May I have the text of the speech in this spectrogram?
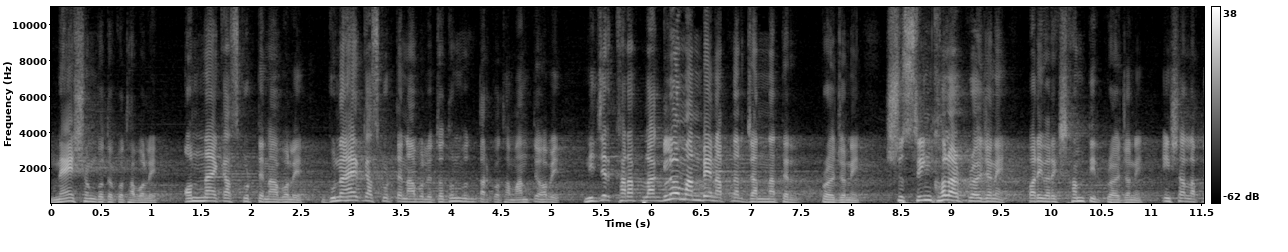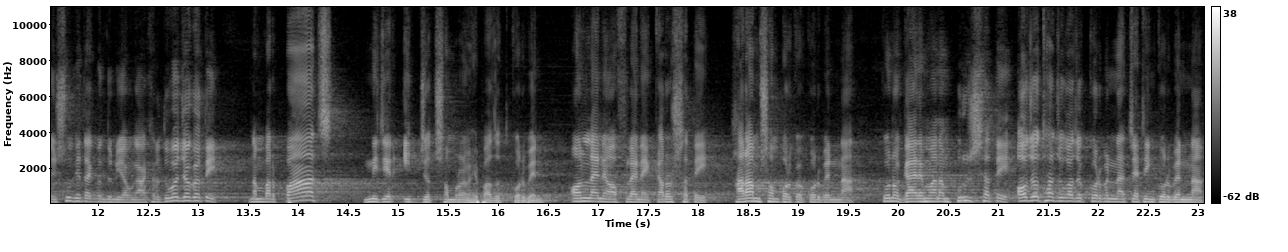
ন্যায়সঙ্গত কথা বলে, অন্যায় কাজ করতে না বলে, গুনাহের কাজ করতে না বলে, ততক্ষণ পর্যন্ত তার কথা মানতে হবে। নিজের খারাপ লাগলেও মানবেন আপনার জান্নাতের প্রয়োজনে, সুশৃঙ্খলার প্রয়োজনে, পারিবারিক শান্তির প্রয়োজনে। ইনশাল্লাহ আপনি সুখে থাকবেন দুনিয়া এবং আখের জগতে নাম্বার পাঁচ, নিজের ইজ্জত সম্ভ্রম হেফাজত করবেন। অনলাইনে, অফলাইনে কারোর সাথে হারাম সম্পর্ক করবেন না। কোনো গায়ের মারাম পুরুষ সাথে অযথা যোগাযোগ করবেন না, চ্যাটিং করবেন না।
